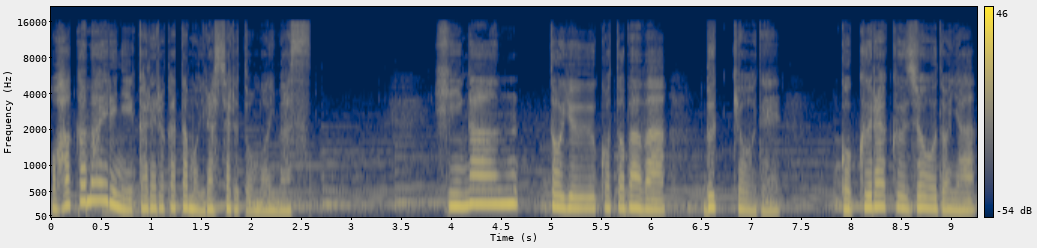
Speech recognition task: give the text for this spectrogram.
お墓参りに行かれる方もいらっしゃると思います。彼岸という言葉は仏教で極楽浄土や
